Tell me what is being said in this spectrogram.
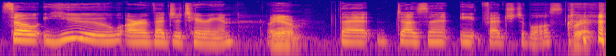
So you are a vegetarian I am that doesn't eat vegetables. correct.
